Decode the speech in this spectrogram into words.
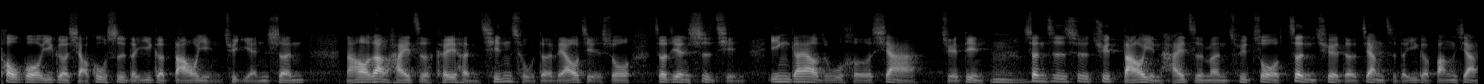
透过一个小故事的一个导引去延伸，然后让孩子可以很清楚的了解说这件事情应该要如何下。决定，甚至是去导引孩子们去做正确的这样子的一个方向。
